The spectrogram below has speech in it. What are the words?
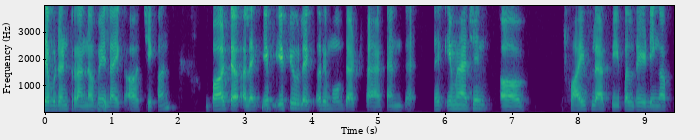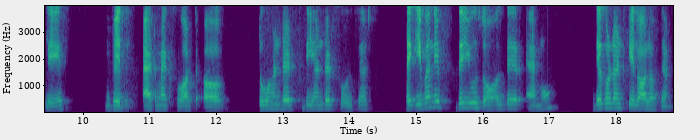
they wouldn't run away like uh, chickens. But uh, like if if you like remove that fact and that like imagine uh 5 lakh people raiding a place with at max what uh 200 300 soldiers. Like even if they used all their ammo they couldn't kill all of them.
